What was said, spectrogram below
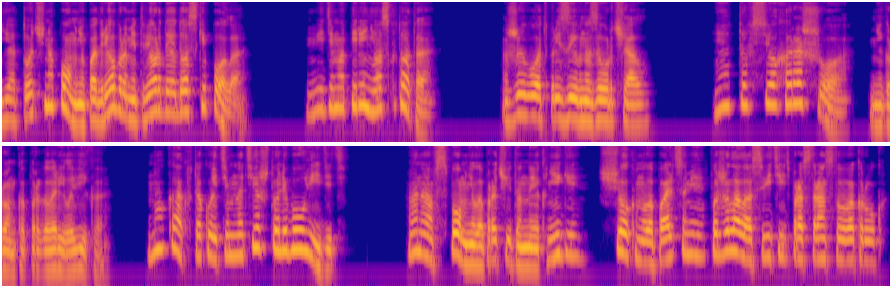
я точно помню под ребрами твердые доски пола. Видимо, перенес кто-то. Живот призывно заурчал. «Это все хорошо», — негромко проговорила Вика. «Но как в такой темноте что-либо увидеть?» Она вспомнила прочитанные книги, щелкнула пальцами, пожелала осветить пространство вокруг,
